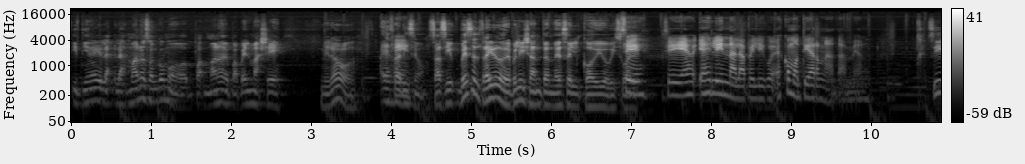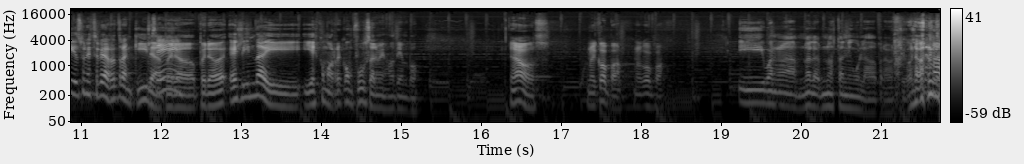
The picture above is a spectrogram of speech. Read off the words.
Y tiene la- las manos son como pa- manos de papel maché. Mirá vos. Es Sí. rarísimo. O sea, si ves el trailer de la peli ya entendés el código visual. Sí, sí, es, es linda la película. Es como tierna también. Sí, es una historia re tranquila, Sí. pero, pero es linda y, y es como re confusa al mismo tiempo. Mirá vos. Me copa, me copa. Y bueno, nada, no, no está en ningún lado para ver, chicos. La van a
